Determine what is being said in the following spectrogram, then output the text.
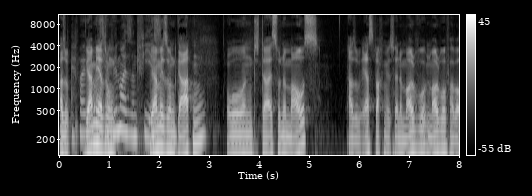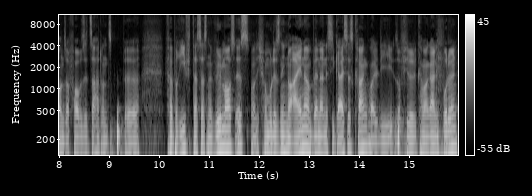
Also Erfolglos. wir haben ja so ein, wir haben hier so einen Garten und da ist so eine Maus. Also erst dachten wir, es wäre eine Maulwurf, Maulwurf, aber unser Vorbesitzer hat uns äh, verbrieft, dass das eine Wühlmaus ist. Und ich vermute, es ist nicht nur eine. Und wenn, dann ist sie geisteskrank, weil die so viel kann man gar nicht buddeln.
